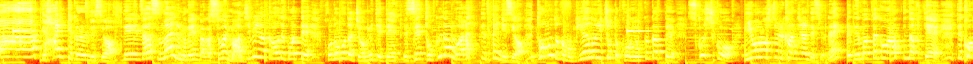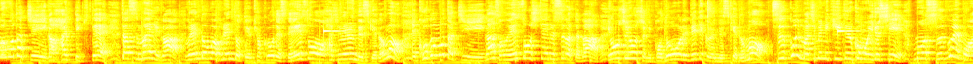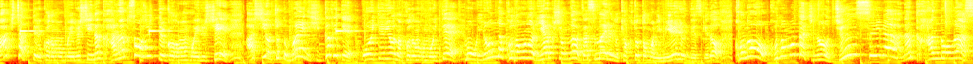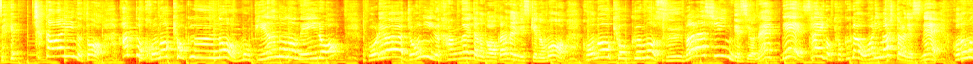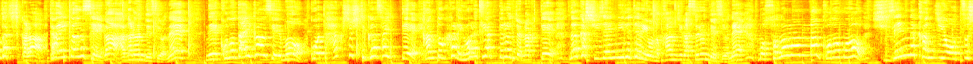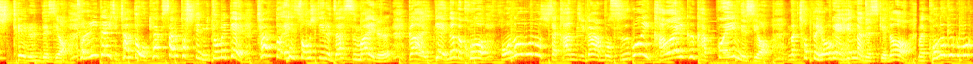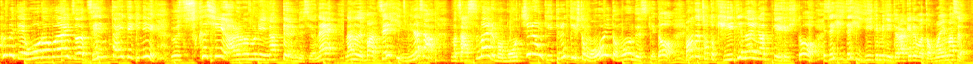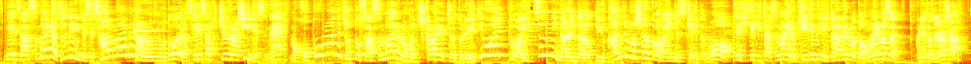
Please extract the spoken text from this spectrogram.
ーって入ってくるんですよ。で、ザ・スマイルのメンバーがすごい真面目な顔でこうやって子供たちを見てて、で特段笑ってないんですよ。トムとかもピアノにちょっとこう寄っかかって、少しこう、見下ろしてる感じなんですよね。で、全く笑ってなくて、で、子供たちが入ってきて、ザ・スマイルが、フレンド・オブ・ア・フレンドっていう曲をですね、演奏を始めるんですけども、子供たちがその演奏している姿が、要所要所にこう動画で出てくるんですけども、すっごい真面目に聴いてる子もいるし、もうすごいもう飽きちゃってる子供もいるし、なんか鼻くそをじってる子供もいるし、足をちょっと前に引っ掛けて置いてるような子供もいて、もういろんな子供のリアクションがザ・スマイルの曲とともに見れるんですけど、この子供たちの純粋ななんか反応がめっちゃ可愛いのと、あとこの曲のもうピアノの音色これはジョニーが考えたのかわからないんですけども、この曲も素晴らしいんですよね。で、最後曲が終わりましたらですね、子供たちから大歓声が上がるんですよね。で、この大歓声も、こうやって拍手してくださいって監督から言われてやってるんじゃなくて、なんか自然に出てるような感じがするんですよね。もうそのまんま子供の自然な感じを映してるんですよ。それに対してちゃんとお客さんとして認めて、ちゃんと演奏しているザ・スマイルがいて、なんかこのほのぼのした感じがもうすごい可愛くかっこいいんですよ。まあ、ちょっと表現変なんですけど、まあ、この曲も含めてウォール・オブ・アイズは全体的に美しいアルバムになってるんですよね。なので、まあ、ぜひ皆さん、まあ、ザ・スマイルももちろん聴いてるっていう人も多いと思うんですけど、まだちょっと聴いてないなっていう人、ぜひぜひ聴いてみていただければと思います。で、ザ・スマイルはすでにですね、3枚目のアルバムもどうやら制作中らしいですね。まあ、ここまでちょっとザ・スマイルの方に力入れちゃうと、レディオヘッドはいつになるんだろうっていう感じもしなくはないんですけれども、ぜひぜひザ・スマイル聴いてみていただければと思います。ありがとうございました。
